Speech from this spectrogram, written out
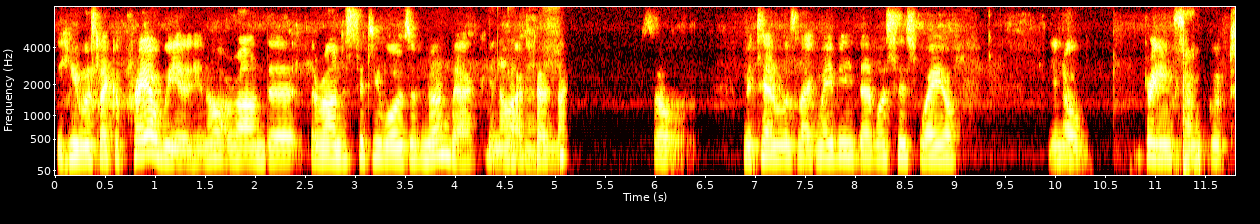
He was like a prayer wheel, you know, around the around the city walls of Nuremberg. You know, I felt like so Miten was like maybe that was his way of, you know, bringing some good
